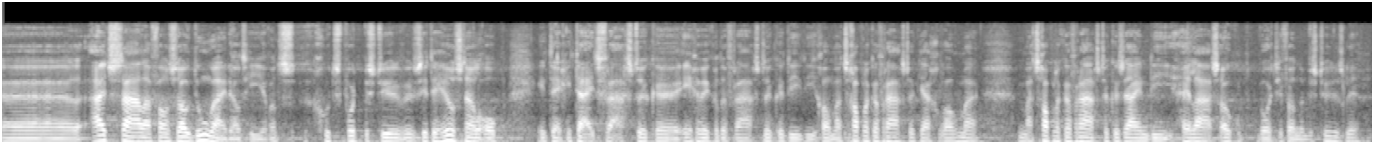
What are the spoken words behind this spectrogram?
uh, uitstralen van zo doen wij dat hier. Want goed sportbestuur, we zitten heel snel op integriteitsvraagstukken, ingewikkelde vraagstukken, die, die gewoon maatschappelijke vraagstukken, ja gewoon, maar maatschappelijke vraagstukken zijn die helaas ook op het bordje van de bestuurders liggen.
